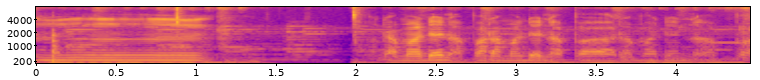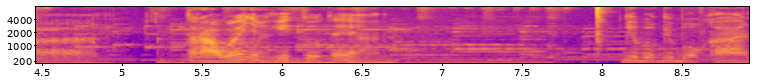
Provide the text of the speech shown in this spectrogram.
hmm, Ramadan apa Ramadan apa Ramadan apa terawihnya gitu teh ya. Gebok-gebokan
